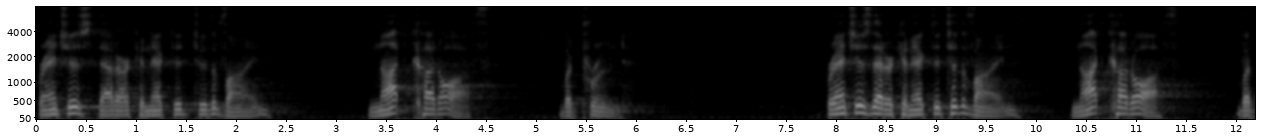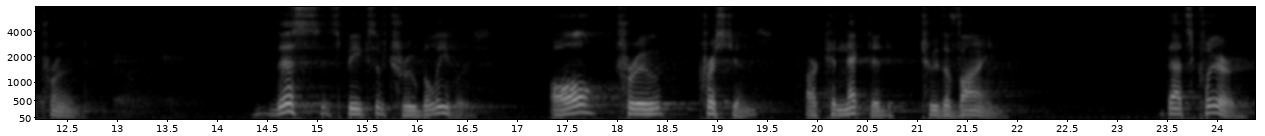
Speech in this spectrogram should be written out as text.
Branches that are connected to the vine not cut off, but pruned. Branches that are connected to the vine, not cut off, but pruned. This speaks of true believers. All true Christians are connected to the vine. That's clear.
